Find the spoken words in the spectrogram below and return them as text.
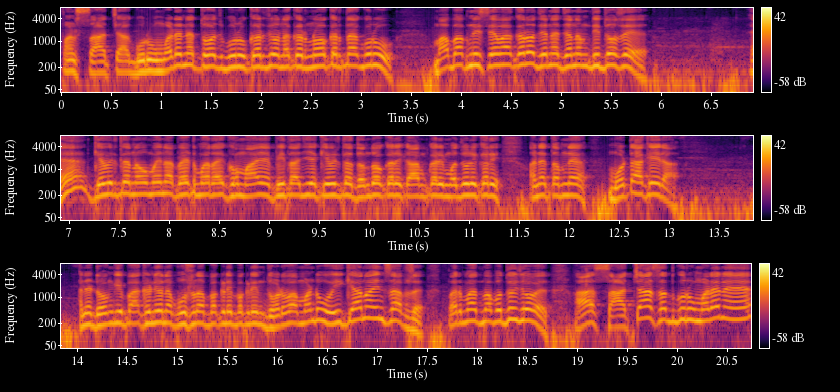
પણ સાચા ગુરુ મળે ને તો જ ગુરુ કરજો, નકર ન કરતા ગુરુ મા બાપની સેવા કરો જેને જન્મ દીધો છે. હે? કેવી રીતે નવ મહિના પેટમાં રાખ્યો? માએ પિતાજીએ કેવી રીતે ધંધો કરી, કામ કરી, મજૂરી કરી અને તમને મોટા કર્યા? અને ઢોંગી પાખડીઓના પૂછડા પકડી પકડીને દોડવા માંડવું એ ક્યાંનો ઇન્સાફ છે? પરમાત્મા બધું જોવે. આ સાચા સદગુરુ મળે ને,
